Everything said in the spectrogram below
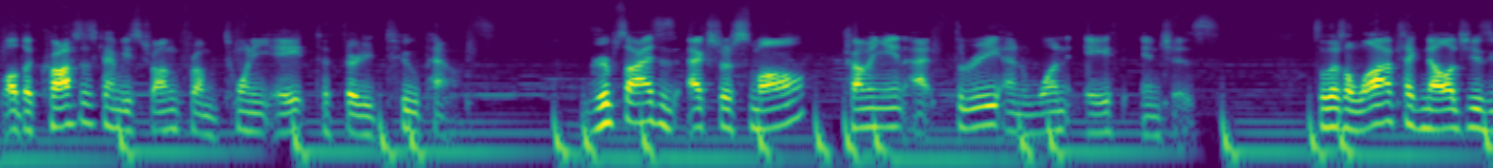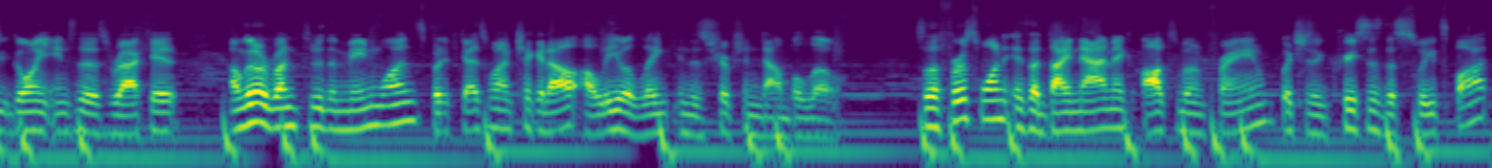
while the crosses can be strung from 28 to 32 pounds. Grip size is extra small, coming in at 3 and 1 8 inches. So there's a lot of technologies going into this racket. I'm to run through the main ones, but if you guys want to check it out, I'll leave a link in the description down below. So the first one is a dynamic optimum frame, which increases the sweet spot.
